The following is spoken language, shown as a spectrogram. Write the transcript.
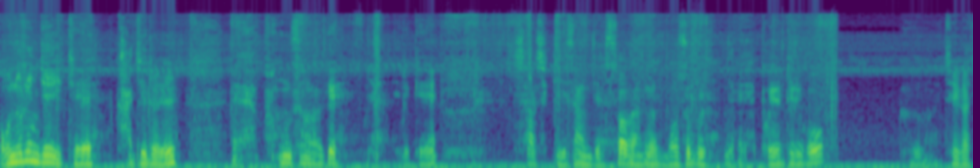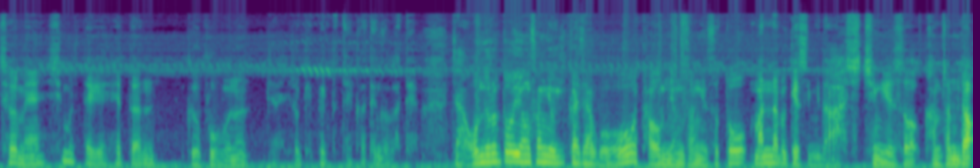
오늘은 이제 이렇게 가지를 예, 풍성하게 예, 이렇게 40개 이상 이제 써간 그 모습을 보여드리고 그 제가 처음에 심을 때 했던 그 부분은 이렇게 팩트 체크가 된 것 같아요. 자 오늘은 또 영상 여기까지 하고 다음 영상에서 또 만나 뵙겠습니다. 시청해주셔서 감사합니다.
